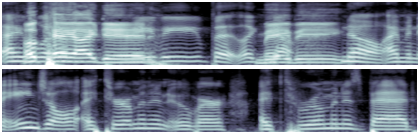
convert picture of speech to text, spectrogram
I Okay, I did. Maybe, but like no. Maybe. No, I'm an angel. I threw him in an Uber. I threw him in his bed,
